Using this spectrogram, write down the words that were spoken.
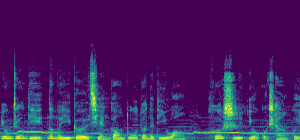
雍正帝那么一个乾纲独断的帝王，何时有过忏悔？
